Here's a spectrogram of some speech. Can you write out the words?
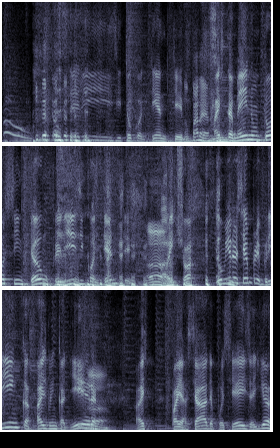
Tô feliz e tô contente. Não parece. Mas também não tô assim tão feliz e contente. Ah. Olha só, o Miro sempre brinca, faz brincadeira, Ah. faz palhaçada pra vocês aí, ó.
